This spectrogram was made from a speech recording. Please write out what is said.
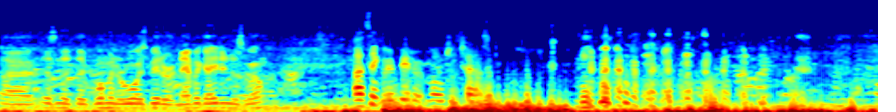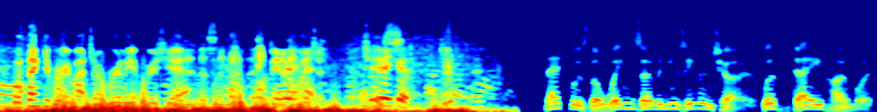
uh, isn't it that women are always better at navigating as well? I think we're better at multitasking. Well, thank you very much. I really appreciated this, and it's Thank been you a very much. pleasure. That's very Cheers. good. That was the Wings Over New Zealand show with Dave Homewood.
